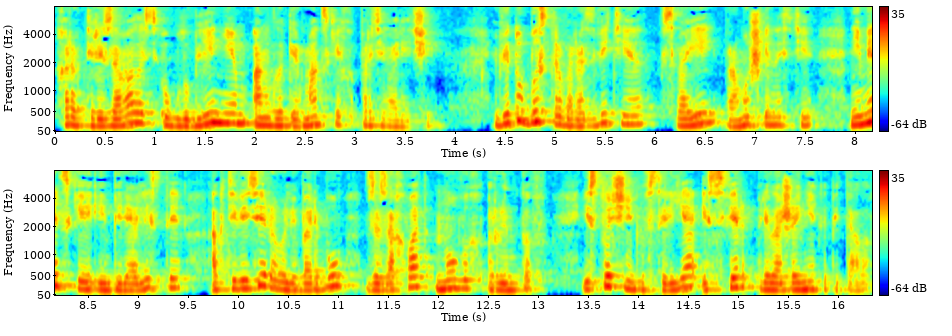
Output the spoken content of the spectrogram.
характеризовалась углублением англо-германских противоречий. Ввиду быстрого развития своей промышленности немецкие империалисты активизировали борьбу за захват новых рынков, источников сырья и сфер приложения капиталов.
